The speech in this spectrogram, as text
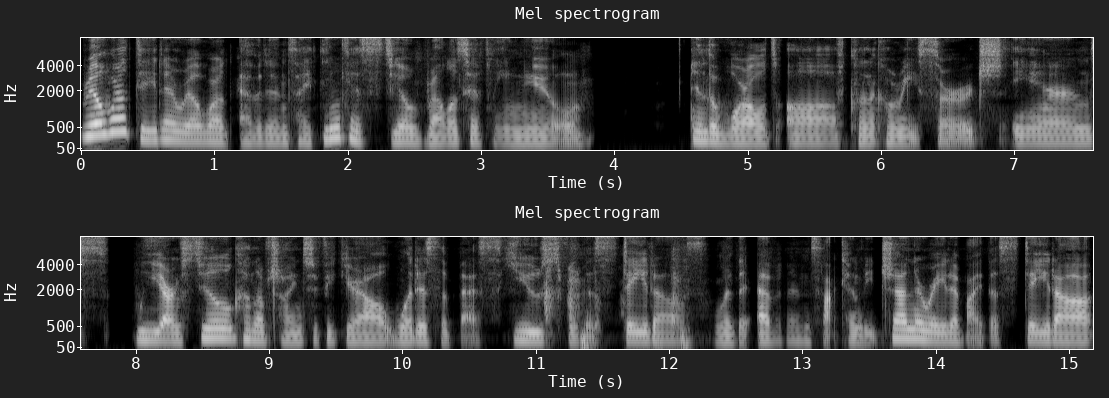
real world data and real world evidence, I think, is still relatively new in the world of clinical research. And we are still kind of trying to figure out what is the best use for this data, for the evidence that can be generated by this data.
